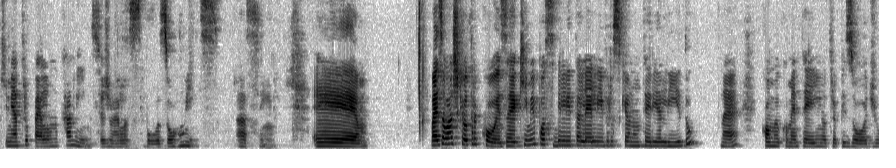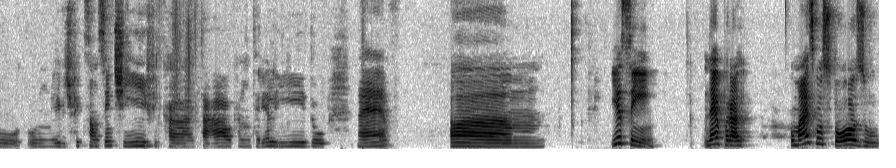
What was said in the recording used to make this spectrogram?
que me atropelam no caminho, sejam elas boas ou ruins. Assim. É... Mas eu acho que outra coisa é que me possibilita ler livros que eu não teria lido, né? Como eu comentei em outro episódio, um livro de ficção científica e tal, que eu não teria lido, né? Um, e assim, né, pra, o mais gostoso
